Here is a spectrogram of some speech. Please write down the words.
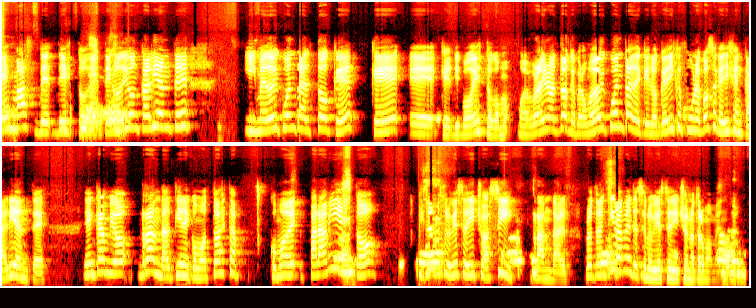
es más de, esto, de te lo digo en caliente y me doy cuenta al toque que, eh, que tipo esto, como, bueno, por ahí no al toque, pero me doy cuenta de que lo que dije fue una cosa que dije en caliente. En cambio, Randall tiene como toda esta, como para mí esto Quizás no se lo hubiese dicho así, Randall, pero tranquilamente se lo hubiese dicho en otro momento.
